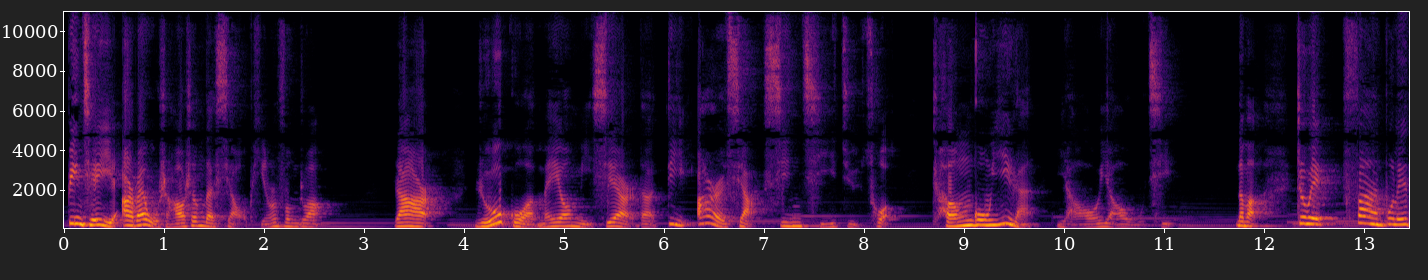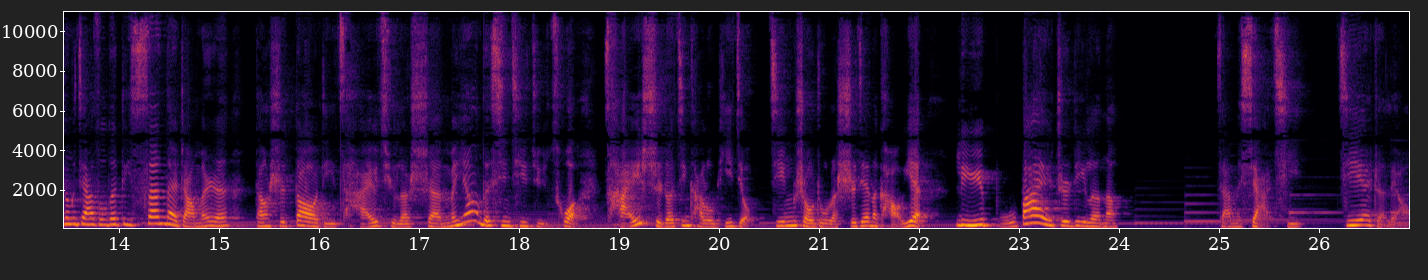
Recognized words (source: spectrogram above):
并且以二百五十毫升的小瓶封装。然而，如果没有米歇尔的第二项新奇举措，成功依然遥遥无期。那么，这位范布雷登家族的第三代掌门人，当时到底采取了什么样的新奇举措，才使得金卡路啤酒经受住了时间的考验，立于不败之地了呢？咱们下期接着聊。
